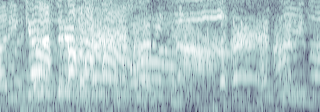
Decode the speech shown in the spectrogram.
Harika! Harika! Harika! Harika!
